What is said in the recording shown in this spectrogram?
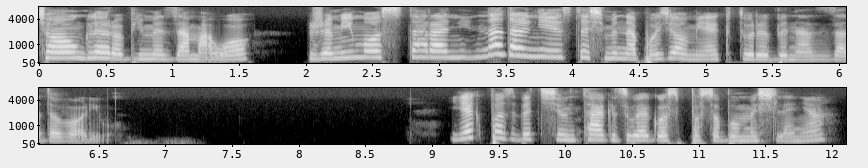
ciągle robimy za mało, że mimo starań nadal nie jesteśmy na poziomie, który by nas zadowolił. Jak pozbyć się tak złego sposobu myślenia?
